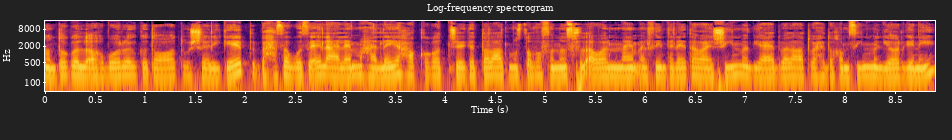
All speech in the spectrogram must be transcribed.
ننتقل لأخبار القطاعات والشركات. بحسب وسائل إعلام محلية حققت شركة طلعت مصطفى في النصف الأول من عام 2023 مبيعات بلغت 51 مليار جنيه.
